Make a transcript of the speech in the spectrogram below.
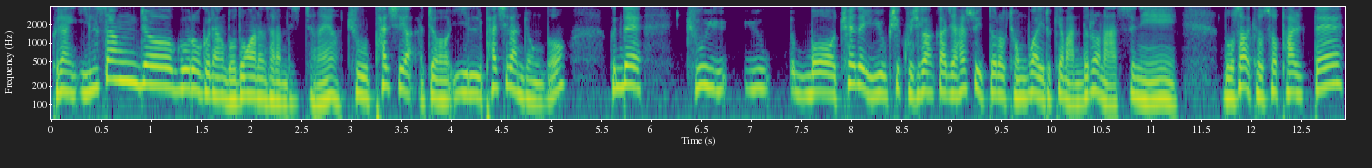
그냥 일상적으로 그냥 노동하는 사람들 있잖아요. 주 8시간, 저, 일 8시간 정도. 근데 주 뭐 최대 69시간까지 할 수 있도록 정부가 이렇게 만들어 놨으니 노사 교섭할 때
